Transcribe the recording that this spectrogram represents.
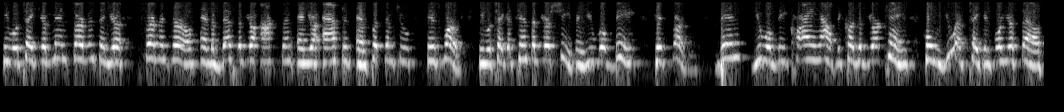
He will take your men servants and your servant girls and the best of your oxen and your asses and put them to his work. He will take a tenth of your sheep and you will be his servant. Then you will be crying out because of your king, whom you have taken for yourselves,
